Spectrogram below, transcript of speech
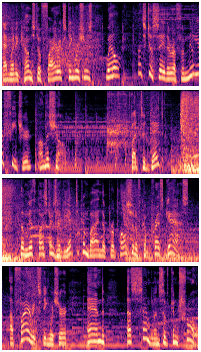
And when it comes to fire extinguishers, well, let's just say they're a familiar feature on the show. But to date, the Mythbusters have yet to combine the propulsion of compressed gas, a fire extinguisher, and a semblance of control.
